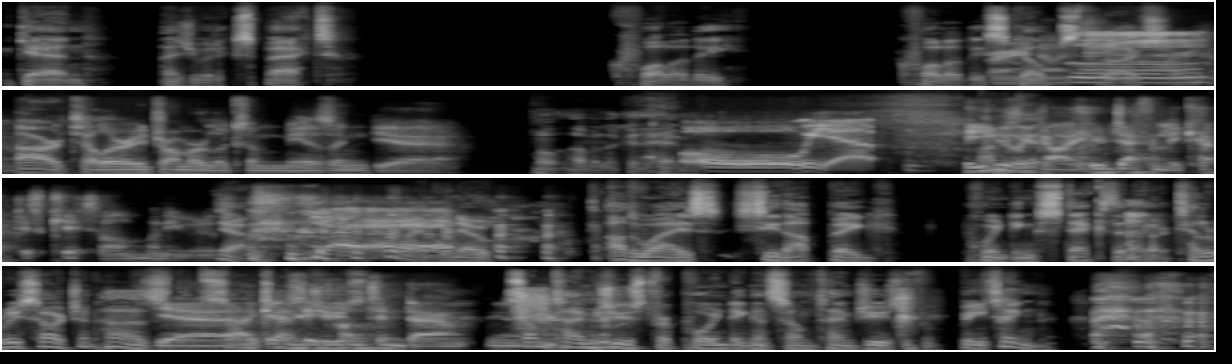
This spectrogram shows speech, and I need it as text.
again, as you would expect, quality, quality Very sculpts nice. throughout. Mm. Very. That artillery drummer looks amazing. Yeah. Well, have a look at him. Oh yeah. He And was a again- guy who definitely kept his kit on when he was. Yeah. Yeah. Well, you know, otherwise, see that big pointing stick that the artillery sergeant has. that's yeah. I guess sometimes he'd used, hunt him down. Yeah. sometimes used for pointing and sometimes used for beating.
